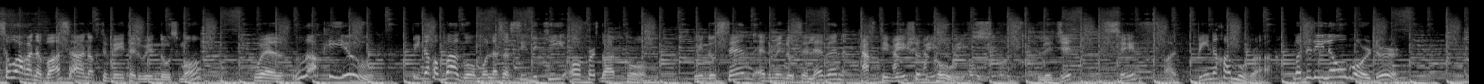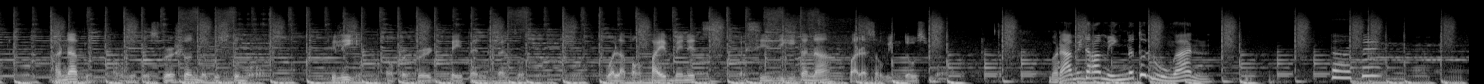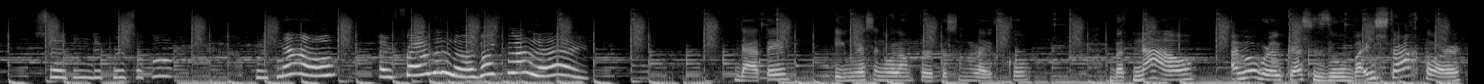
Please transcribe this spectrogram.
Sawa ka na ba sa unactivated Windows mo? Well, lucky you! Pinakabago mula sa cdkeyoffer.com. Windows 10 and Windows 11 activation codes. Legit, safe, at pinakamura. Madali lang umorder. Hanapin ang Windows version na gusto mo. Piliin ang preferred payment method. Wala pang 5 minutes, nagsisigi ka na para sa Windows mo. Marami na kaming natulungan. Dati, sad and depressed ako. But now, I found the love of my life. Dati, aimless and walang purpose ang life ko. But now, I'm a world-class Zumba instructor.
